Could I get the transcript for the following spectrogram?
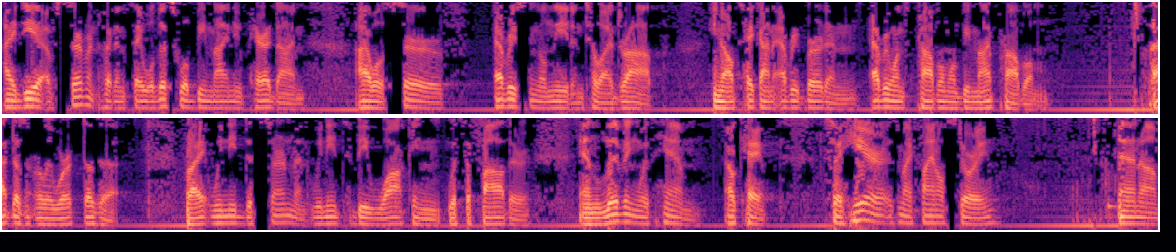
idea of servanthood and say, well, this will be my new paradigm. I will serve every single need until I drop. You know, I'll take on every burden. Everyone's problem will be my problem. That doesn't really work, does it? Right? We need discernment. We need to be walking with the Father and living with Him Okay, so here is my final story, and um,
